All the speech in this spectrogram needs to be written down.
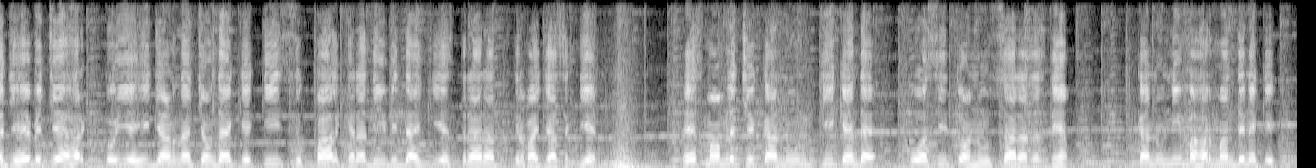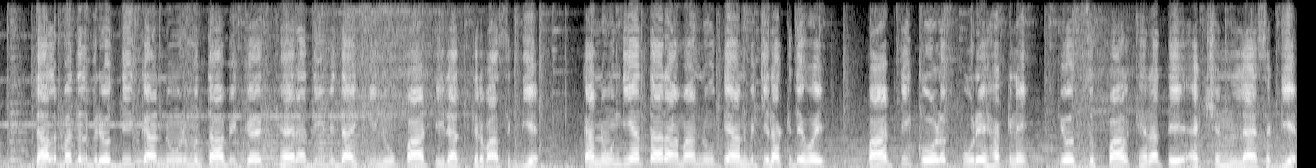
ਅਜਿਹੇ ਵਿੱਚ ਹਰ ਕੋਈ ਇਹੀ ਜਾਣਨਾ ਚਾਹੁੰਦਾ ਹੈ ਕਿ ਕੀ ਸੁਖਪਾਲ ਖਹਿਰਾ ਦੀ ਵਿਧਾਇਕੀ ਇਸ ਤਰ੍ਹਾਂ ਰੱਦ ਕਰਵਾਈ ਜਾ ਸਕਦੀ ਹੈ। ਇਸ ਮਾਮਲੇ 'ਚ ਕਾਨੂੰਨ ਕੀ ਕਹਿੰਦਾ ਹੈ, ਉਹ ਅਸੀਂ ਤੁਹਾਨੂੰ ਸਾਰਾ ਦੱਸਦੇ ਹਾਂ। ਕਾਨੂੰਨੀ ਮਾਹਰ ਮੰਨਦੇ ਨੇ ਕਿ ਦਲ ਬਦਲ ਵਿਰੋਧੀ ਕਾਨੂੰਨ ਮੁਤਾਬਿਕ ਖਹਿਰਾ ਦੀ ਵਿਧਾਇਕੀ ਨੂੰ ਪਾਰਟੀ ਰੱਦ ਕਰਵਾ ਸਕਦੀ ਹੈ। ਕਾਨੂੰਨ ਦੀਆਂ ਧਾਰਾਵਾਂ ਨੂੰ ਧਿਆਨ ਵਿੱਚ ਰੱਖਦੇ ਹੋਏ ਪਾਰਟੀ ਕੋਲ ਪੂਰੇ ਹੱਕ ਨੇ ਕਿ ਉਹ ਸੁਖਪਾਲ ਖਹਿਰਾ ਤੇ ਐਕਸ਼ਨ ਲੈ ਸਕਦੀ ਹੈ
